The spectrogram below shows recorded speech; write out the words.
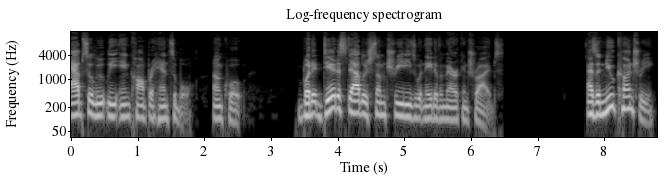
absolutely incomprehensible, unquote, but it did establish some treaties with Native American tribes. As a new country,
